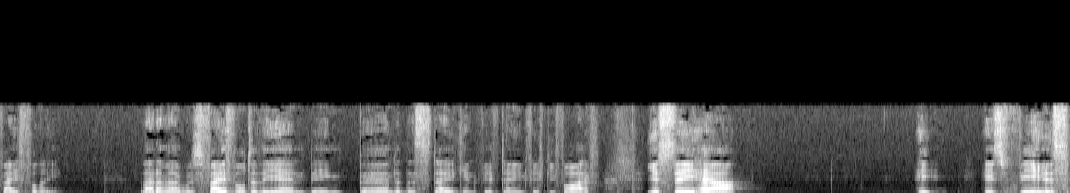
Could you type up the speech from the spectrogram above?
faithfully. Latimer was faithful to the end, being burned at the stake in 1555. You see how he, his fears,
